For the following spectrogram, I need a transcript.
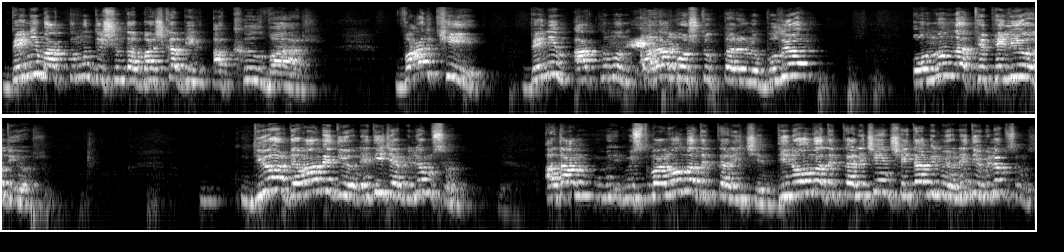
benim aklımın dışında başka bir akıl var. Var ki benim aklımın ara boşluklarını buluyor, onunla tepeliyor diyor. Diyor, devam ediyor. Ne diyeceğim biliyor musun? Adam Mü- Müslüman olmadıkları için, din olmadıkları için şeytan bilmiyor. Ne diyor biliyor musunuz?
